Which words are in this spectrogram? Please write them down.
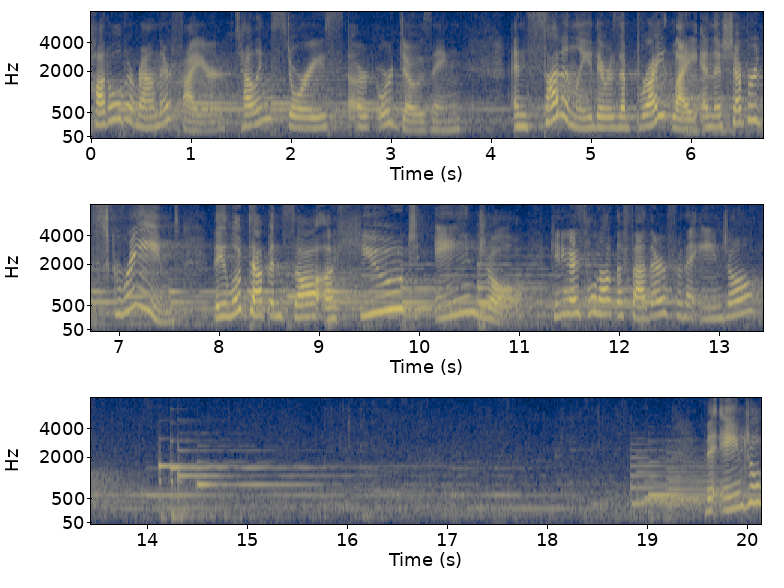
huddled around their fire, telling stories or, or dozing and suddenly there was a bright light, and the shepherds screamed. They looked up and saw a huge angel. Can you guys hold out the feather for the angel? The angel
